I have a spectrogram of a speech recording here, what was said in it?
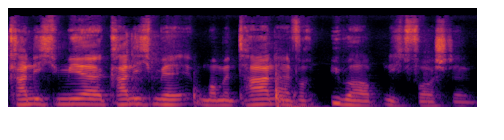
kann ich, mir, kann ich mir momentan einfach überhaupt nicht vorstellen.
